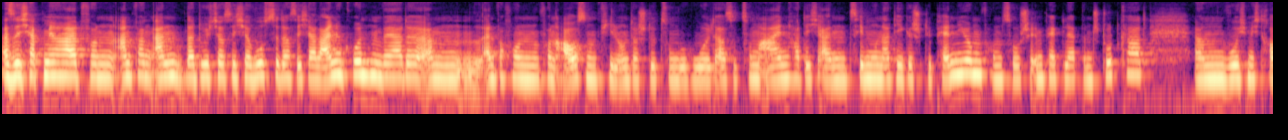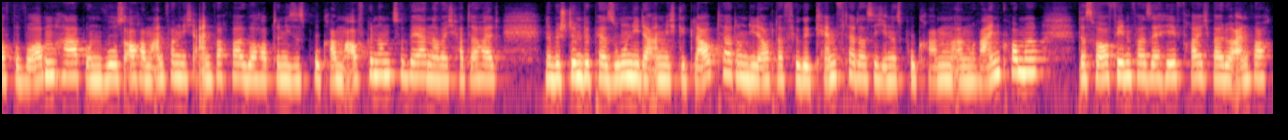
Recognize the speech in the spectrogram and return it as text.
also ich habe mir halt von Anfang an, dadurch, dass ich ja wusste, dass ich alleine gründen werde, ähm, einfach von, von außen viel Unterstützung geholt. Also zum einen hatte ich ein zehnmonatiges Stipendium vom Social Impact Lab in Stuttgart, ähm, wo ich mich drauf beworben habe und wo es auch am Anfang nicht einfach war, überhaupt in dieses Programm aufgenommen zu werden. Aber ich hatte halt eine bestimmte Person, die da an mich geglaubt hat und die da auch dafür gekämpft hat, dass ich in das Programm ähm, reinkomme. Das war auf jeden Fall sehr hilfreich, weil du einfach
